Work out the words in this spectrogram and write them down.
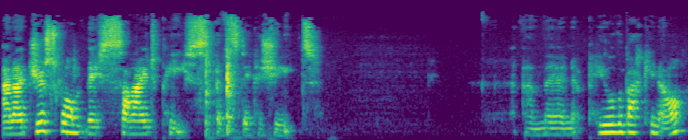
And I just want this side piece of sticker sheet. And then peel the backing off,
